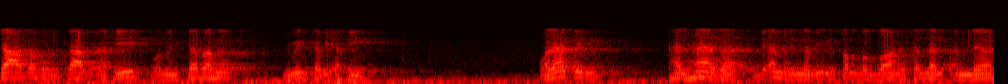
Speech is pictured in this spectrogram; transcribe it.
كعبه بكعب أخيه ومنكبه بمنكب أخيه. ولكن هل هذا بأمر النبي صلى الله عليه وسلم أم لا؟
